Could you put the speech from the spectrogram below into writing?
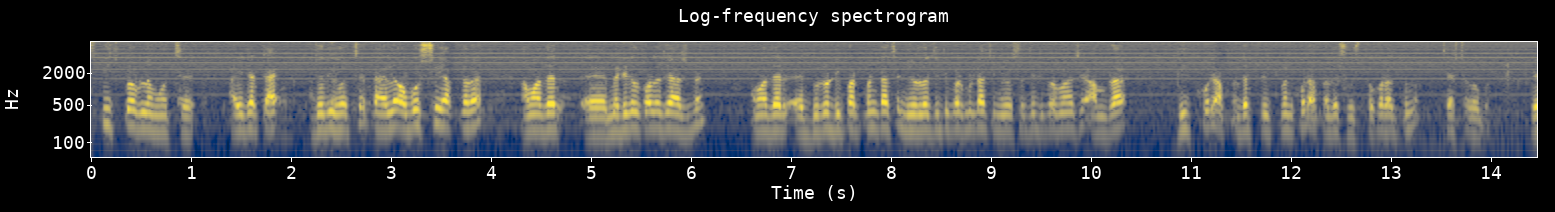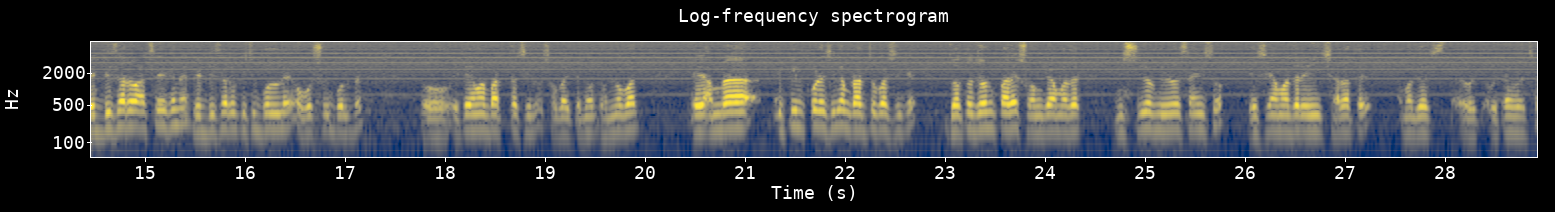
স্পিচ প্রবলেম হচ্ছে, আর এটা যদি হচ্ছে, তাহলে অবশ্যই আপনারা আমাদের মেডিকেল কলেজে আসবেন। আমাদের দুটো ডিপার্টমেন্ট আছে নিউরোলজি ডিপার্টমেন্ট আছে নিউরোসার্জি ডিপার্টমেন্ট আছে। আমরা ঠিক করে আপনাদের ট্রিটমেন্ট করে আপনাদের সুস্থ করার জন্য চেষ্টা করব। রেড্ডি স্যারও আছে এখানে। রেড্ডি স্যারও কিছু বললে অবশ্যই বলবেন। তো এটাই আমার বার্তা ছিল। সবাইকে ধন্যবাদ। আমরা এপিল করেছিলাম রাজ্যবাসীকে, যতজন পারে সঙ্গে আমাদের ইনস্টিটিউট অফ নিউরো সায়েন্সও এসে আমাদের এই সারাতে আমাদের ওইটা হয়েছে।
